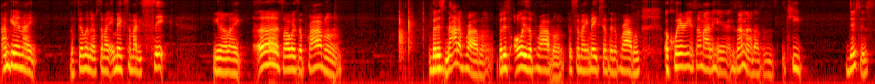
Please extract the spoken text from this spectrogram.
I'm getting like the feeling of somebody, it makes somebody sick. You know, like, uh, it's always a problem. But it's not a problem. But it's always a problem But somebody makes something a problem. Aquarius, I'm out of here because I'm not about to keep. This is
